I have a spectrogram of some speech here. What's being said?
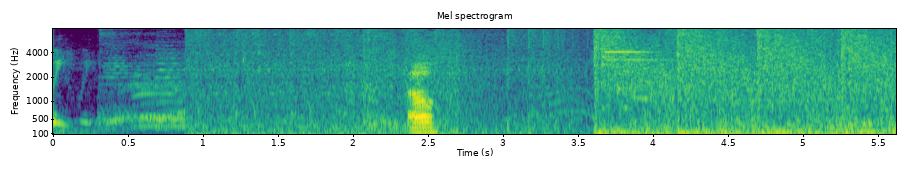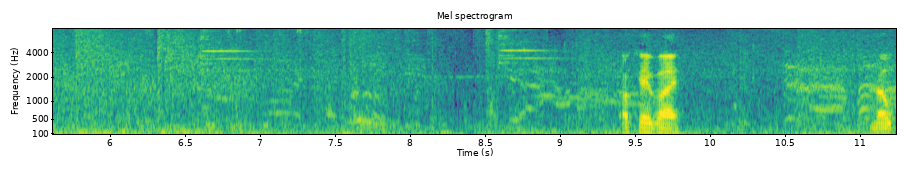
Échoué. Oh. Okay, bye. Nope.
